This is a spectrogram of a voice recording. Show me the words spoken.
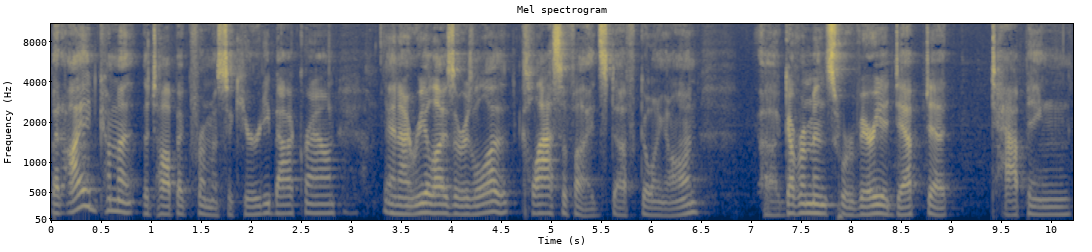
But I had come at the topic from a security background, and I realized there was a lot of classified stuff going on. Uh, governments were very adept at tapping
